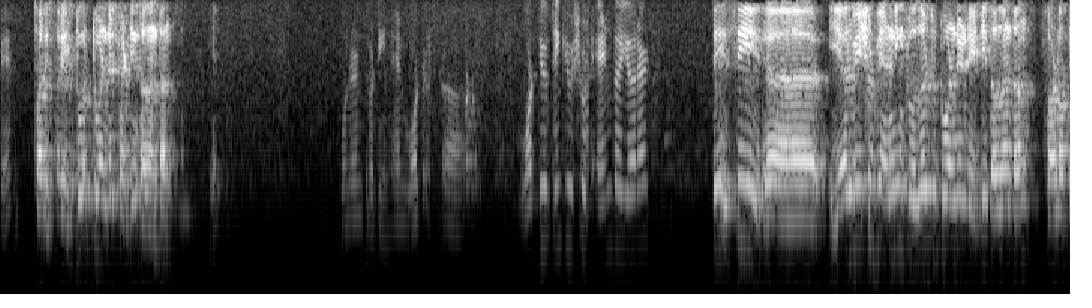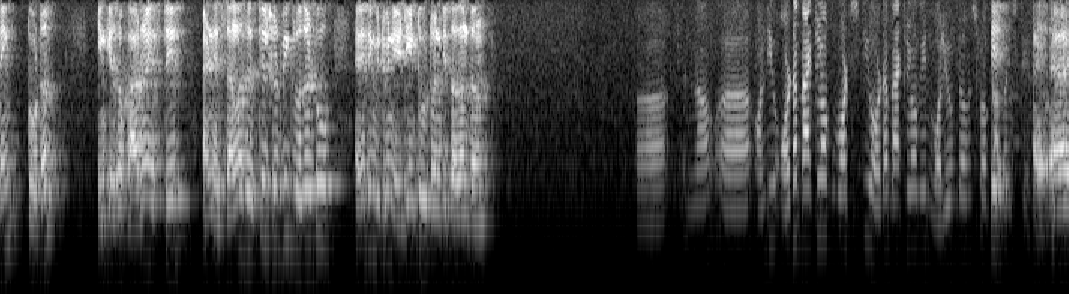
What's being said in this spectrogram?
Okay. Sorry, sorry, 213,000 tons. Yeah. 113. And what, uh, what do you think you should end the year at? See, see uh, here we should be ending closer to 280,000 tons sort of thing, total. In case of carbon steel, and stainless steel should be closer to anything between 18 to 20,000 tons. Uh, now, uh, on the order backlog, what's the order backlog in volume terms for carbon steel? Uh,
